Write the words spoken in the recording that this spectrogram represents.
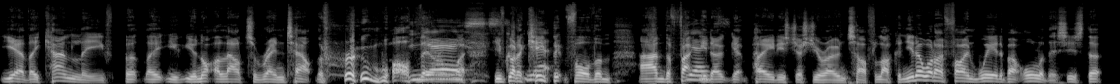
yeah, they can leave, but they you, are not allowed to rent out the room while they're yes. away. You've got to keep it for them, and the fact yes. you don't get paid is just your own tough luck. And you know what I find weird about all of this is that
